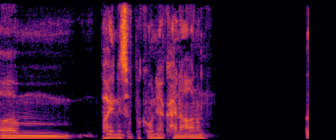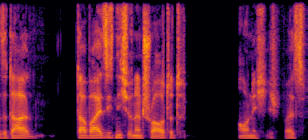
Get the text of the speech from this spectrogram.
Ähm, Pioneers of Pagonia, keine Ahnung. Also da, da weiß ich nicht und Enshrouded auch nicht. Ich weiß,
